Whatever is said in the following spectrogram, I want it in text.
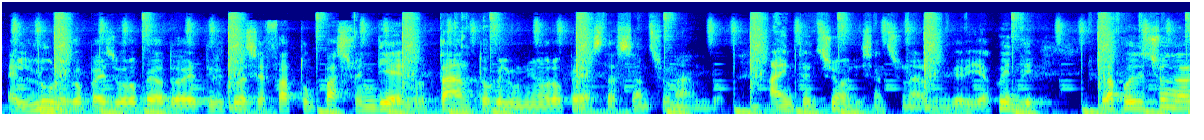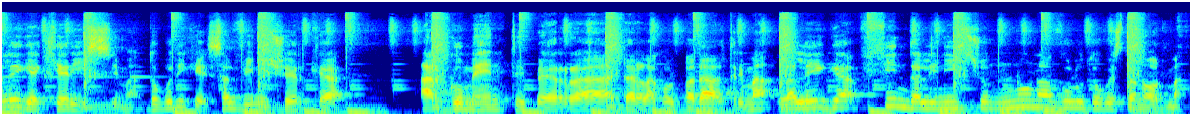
è l'unico paese europeo dove addirittura si è fatto un passo indietro, tanto che l'Unione Europea sta sanzionando, ha intenzione di sanzionare l'Ungheria. Quindi la posizione della Lega è chiarissima, dopodiché Salvini cerca argomenti per eh, dare la colpa ad altri, ma la Lega fin dall'inizio non ha voluto questa norma.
